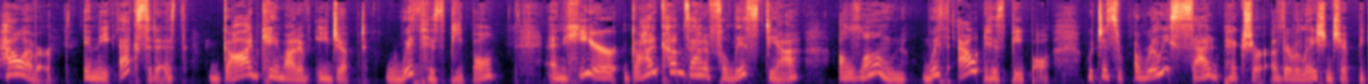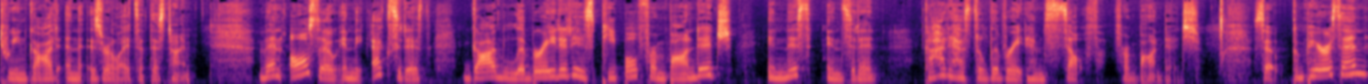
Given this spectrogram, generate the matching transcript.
However, in the Exodus, God came out of Egypt with his people. And here, God comes out of Philistia alone without his people, which is a really sad picture of the relationship between God and the Israelites at this time. Then also in the Exodus, God liberated his people from bondage. In this incident, God has to liberate himself from bondage. So, comparison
